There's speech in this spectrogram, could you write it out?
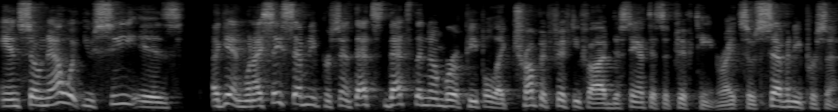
and so now what you see is, again, when I say 70%, that's that's the number of people like Trump at 55, DeSantis at 15, right? So 70%.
